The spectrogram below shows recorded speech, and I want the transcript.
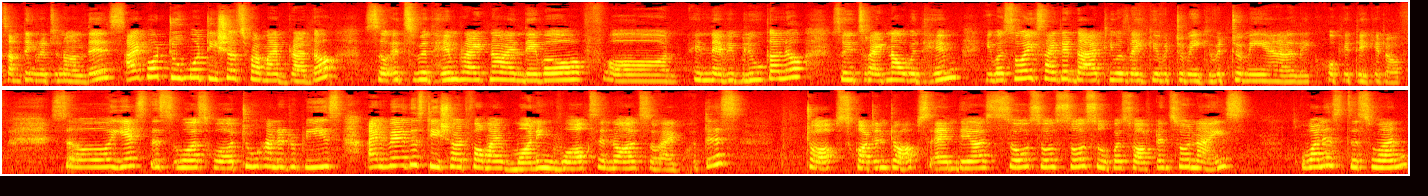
something written on this. I bought two more t-shirts from my brother. So it's with him right now and they were uh, in navy blue color. So it's right now with him. He was so excited that he was like give it to me give it to me. And I was like okay take it off. So yes this was for 200 rupees. I'll wear this t-shirt for my morning walks and all. So I bought this. Tops cotton tops. And they are so so so super soft and so nice. One is this one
